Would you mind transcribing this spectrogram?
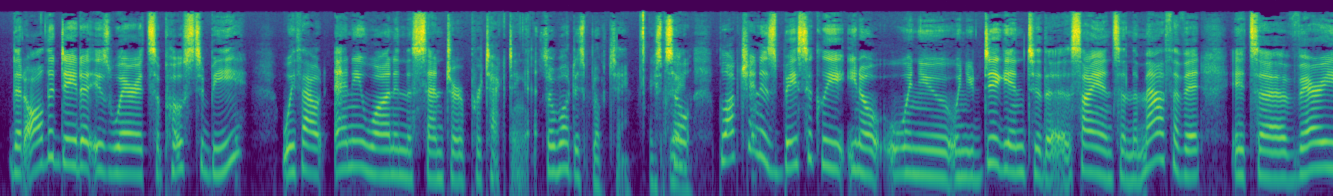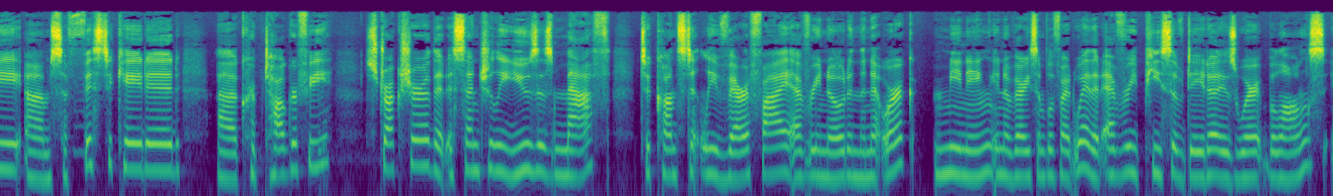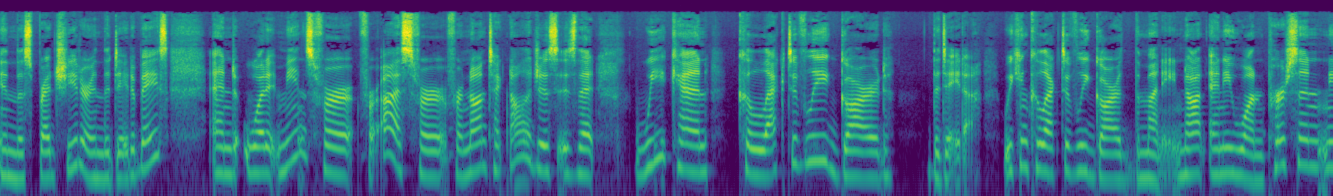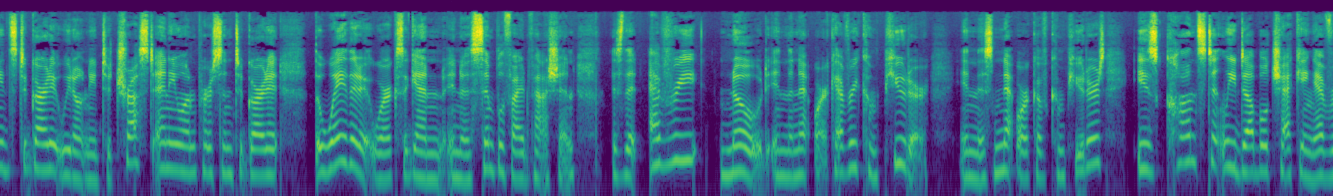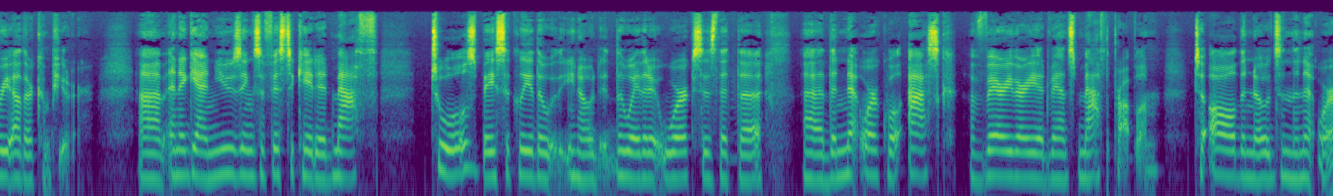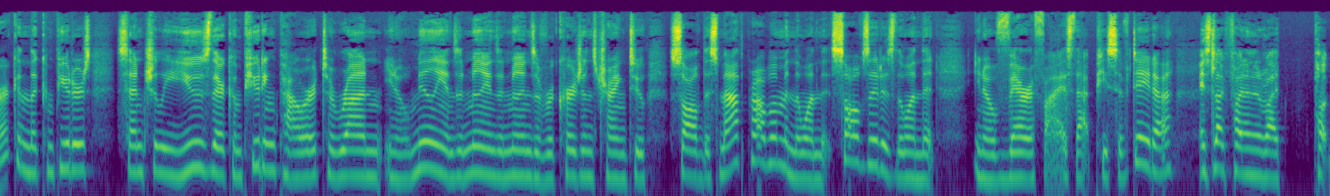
that all the data is where it's supposed to be without anyone in the center protecting it. So what is blockchain? Explain. So blockchain is basically, you know, when you when you dig into the science and the math of it, it's a very um, sophisticated uh, cryptography structure that essentially uses math to constantly verify every node in the network. Meaning, in a very simplified way, that every piece of data is where it belongs in the spreadsheet or in the database. And what it means for for us, for for non technologists, is that we can collectively guard the data. We can collectively guard the money. Not any one person needs to guard it. We don't need to trust any one person to guard it. The way that it works, again, in a simplified fashion, is that every node in the network, every computer in this network of computers is constantly double checking every other computer. Um, and again, using sophisticated math tools. Basically the you know the way that it works is that the uh, the network will ask a very very advanced math problem to all the nodes in the network and the computers essentially use their computing power to run you know millions and millions and millions of recursions trying to solve this math problem and the one that solves it is the one that you know verifies that piece of data. It's like finding the right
